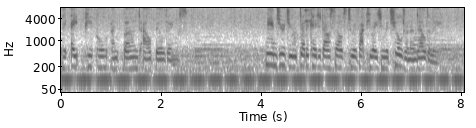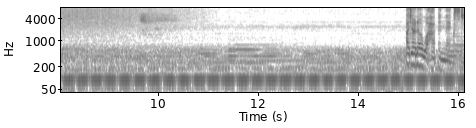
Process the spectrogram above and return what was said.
They ate people and burned our buildings. Me and Juju dedicated ourselves to evacuating the children and elderly. I don't know what happened next.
